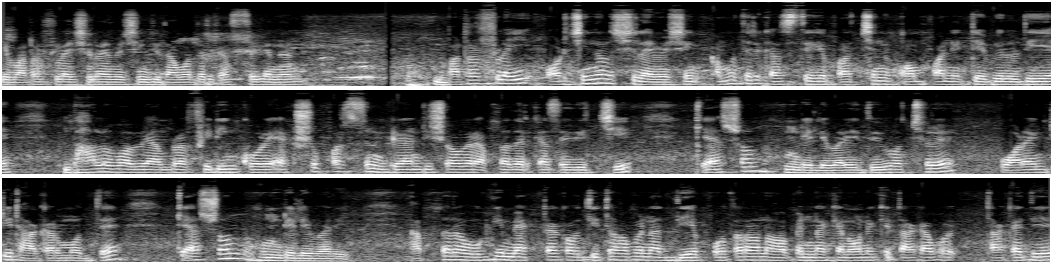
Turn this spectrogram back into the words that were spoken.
এই বাটারফ্লাই সেলাই মেশিন যদি আমাদের কাছ থেকে নেন। বাটারফ্লাই অরিজিনাল সেলাই মেশিন আমাদের কাছ থেকে পাচ্ছেন কোম্পানি টেবিল দিয়ে ভালোভাবে আমরা ফিডিং করে একশো পার্সেন্ট গ্যারান্টি সহকারে আপনাদের কাছে দিচ্ছি। ক্যাশ অন হোম ডেলিভারি দুই বছরের ওয়ারেন্টি ঢাকার মধ্যে। Cash on home delivery. আপনারা অগ্রিম এক টাকাও দিতে হবে না, দিয়ে প্রতারণা হবেন না কেন? অনেকে টাকা টাকা দিয়ে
